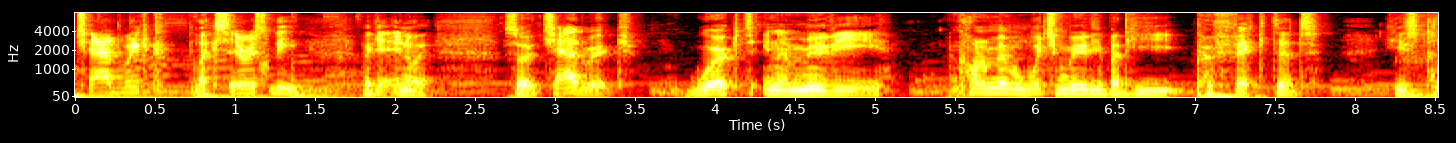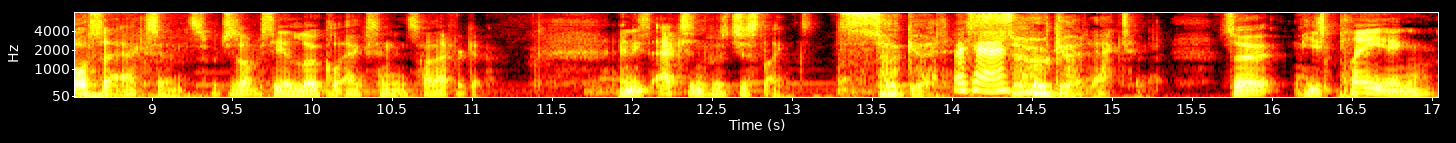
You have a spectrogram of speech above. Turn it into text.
Chadwick, like seriously. Okay, anyway, so Chadwick worked in a movie. I can't remember which movie, but he perfected his Xhosa accents, which is obviously a local accent in South Africa. And his accent was just like so good. Okay. So good accent. So he's playing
